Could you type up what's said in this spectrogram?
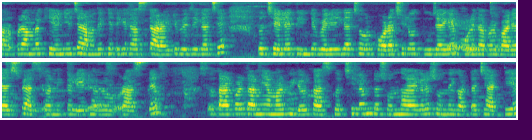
তারপরে আমরা খেয়ে নিয়েছি, আর আমাদের খেতে খেতে আজকে আড়াইটে বেজে গেছে। তো ছেলে তিনটে বেরিয়ে গেছে, ওর পড়া ছিল দু জায়গায়, পড়ে তারপর বাড়ি আসবে। আজকে অনেকটা লেট হবে ওর আসতে। তো তারপরে তো আমি আমার ভিডিওর কাজ করছিলাম। তো সন্ধ্যা হয়ে গেলে সন্ধ্যায় ঘরটা ঝাড় দিয়ে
